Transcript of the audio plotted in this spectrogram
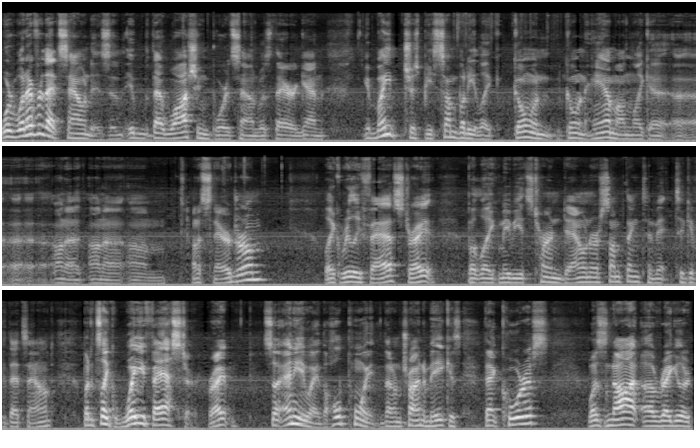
or whatever that sound is, it, it, that washing board sound was there again. It might just be somebody like going going ham on like a, a, a on a on a um on a snare drum like really fast, right? But like maybe it's turned down or something to to give it that sound. But it's like way faster, right? So anyway, the whole point that I'm trying to make is that chorus was not a regular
